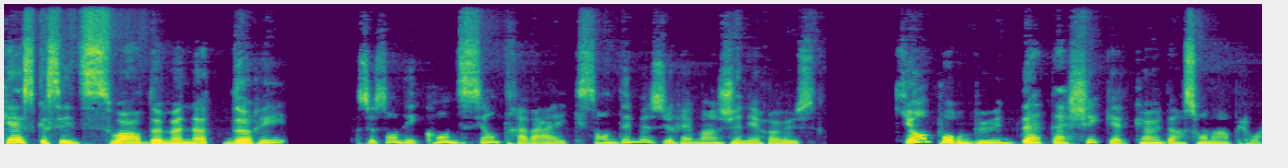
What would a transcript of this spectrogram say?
Qu'est-ce que ces histoires de menottes dorées? Ce sont des conditions de travail qui sont démesurément généreuses, qui ont pour but d'attacher quelqu'un dans son emploi.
